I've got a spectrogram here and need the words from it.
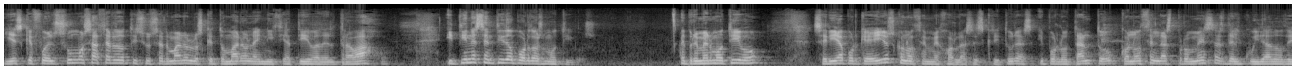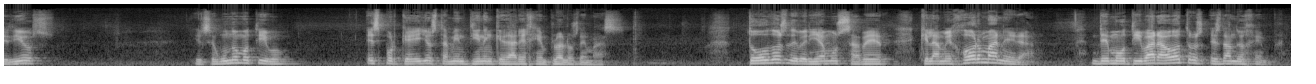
Y es que fue el sumo sacerdote y sus hermanos los que tomaron la iniciativa del trabajo. Y tiene sentido por dos motivos. El primer motivo sería porque ellos conocen mejor las escrituras y por lo tanto conocen las promesas del cuidado de Dios. Y el segundo motivo es porque ellos también tienen que dar ejemplo a los demás. Todos deberíamos saber que la mejor manera de motivar a otros es dando ejemplo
